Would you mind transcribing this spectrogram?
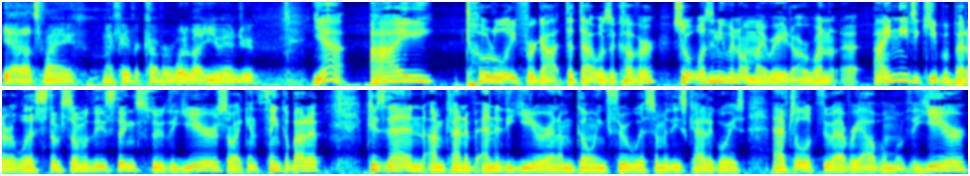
yeah, that's my my favorite cover. What about you, Andrew? Yeah, I totally forgot that that was a cover. So it wasn't even on my radar. When uh, I need to keep a better list of some of these things through the year so I can think about it cuz then I'm kind of end of the year and I'm going through with some of these categories. I have to look through every album of the year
